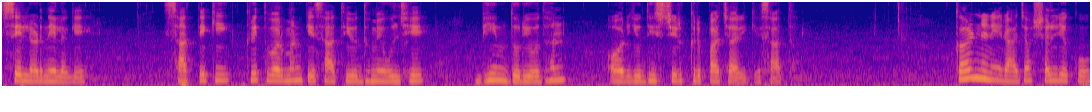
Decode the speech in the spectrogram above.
से लड़ने लगे। सात्यकी कृतवर्मन के साथ युद्ध में उलझे भीम दुर्योधन और युधिष्ठिर कृपाचार्य के साथ। कर्ण ने राजा शल्य को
